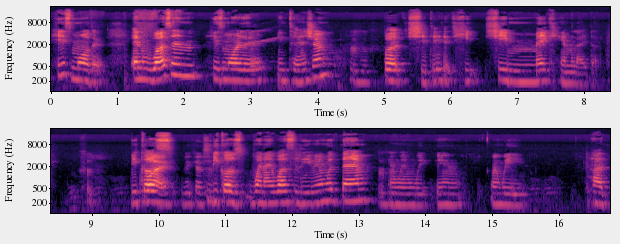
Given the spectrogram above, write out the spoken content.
his mother and wasn't his mother intention Mhm. but she did it he she make him like that because why because because when i was living with them Mhm. and when we in when we had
